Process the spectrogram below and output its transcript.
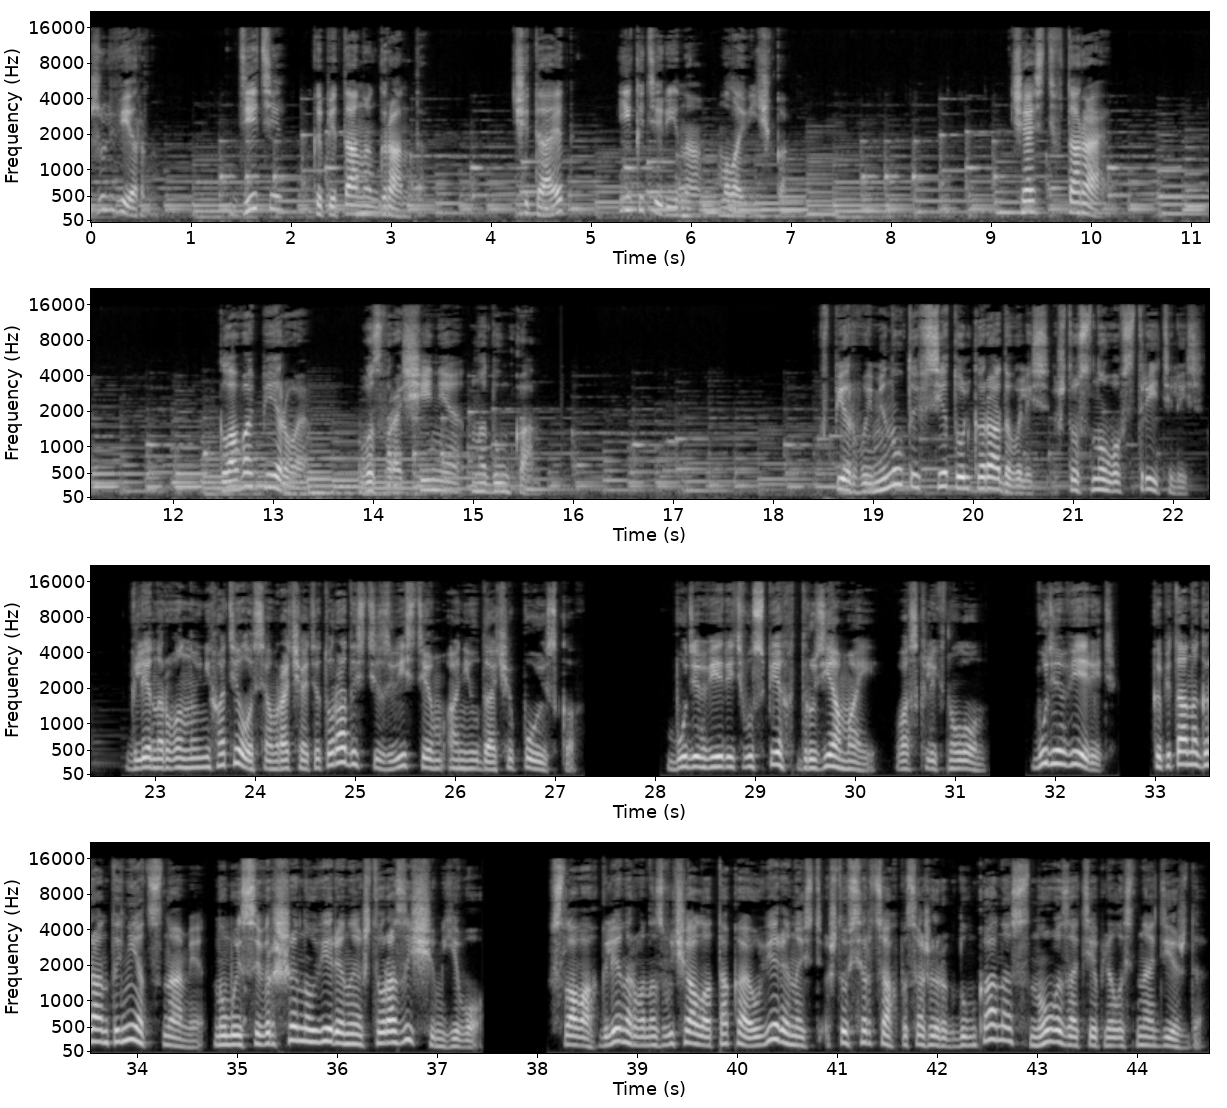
Жюль Верн. Дети капитана Гранта. Читает Екатерина Маловичка. Часть вторая. Глава первая. Возвращение на Дункан. В первые минуты все только радовались, что снова встретились. Гленнервану не хотелось омрачать эту радость известием о неудаче поисков. «Будем верить в успех, друзья мои!» — воскликнул он. «Будем верить. Капитана Гранта нет с нами, но мы совершенно уверены, что разыщем его». В словах Гленнервана звучала такая уверенность, что в сердцах пассажирок Дункана снова затеплилась надежда.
